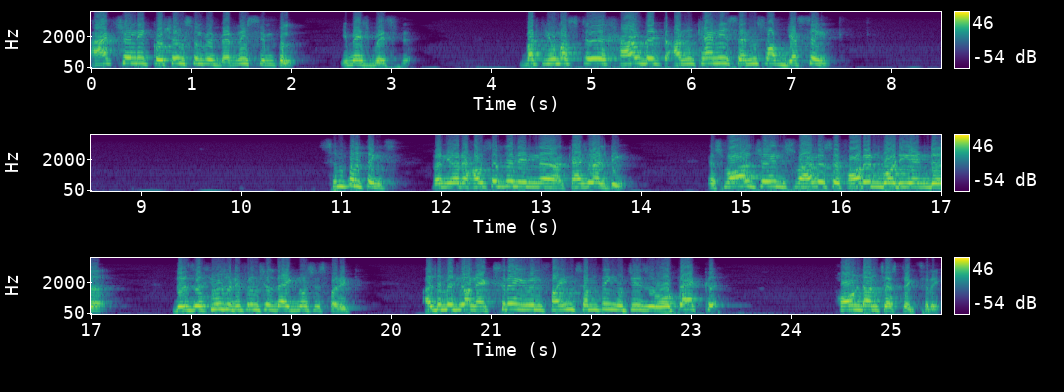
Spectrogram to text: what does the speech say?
actually questions will be very simple, image based. But you must uh, have that uncanny sense of guessing. Simple things. When you are a house surgeon in uh, casualty, a small child swallows a foreign body and uh, there is a huge differential diagnosis for it. Ultimately on X-ray you will find something which is opaque found on chest X-ray.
